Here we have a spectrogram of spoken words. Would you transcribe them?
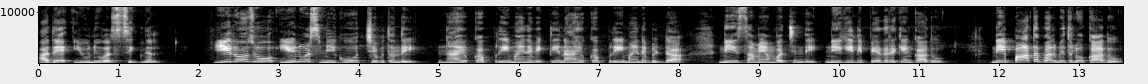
అదే యూనివర్స్ సిగ్నల్. ఈరోజు యూనివర్స్ మీకు చెబుతుంది నా యొక్క ప్రియమైన వ్యక్తి నా యొక్క ప్రియమైన బిడ్డ నీ సమయం వచ్చింది. నీకు ఇది పేదరికం కాదు. నీ పాత పరిమితులు కాదు.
